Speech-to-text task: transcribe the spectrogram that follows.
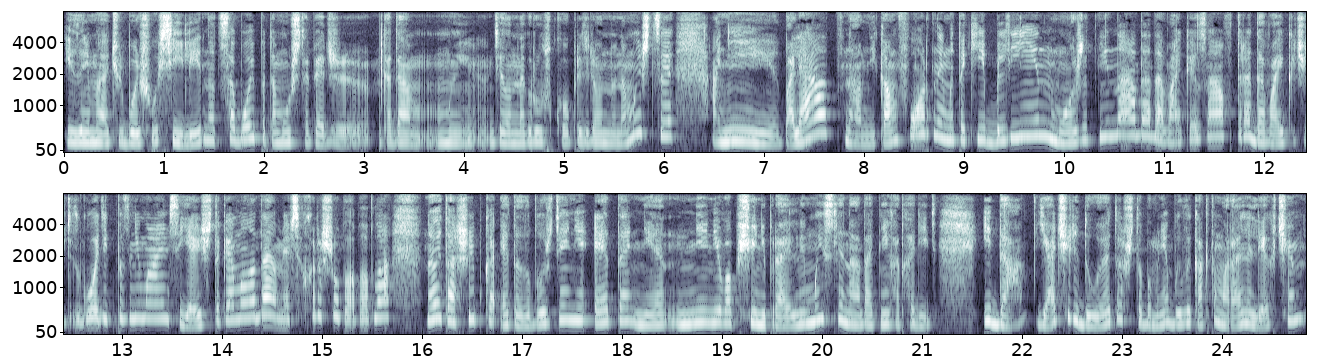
и занимает чуть больше усилий над собой, потому что, опять же, когда мы делаем нагрузку определенную на мышцы, они болят, нам некомфортно, и мы такие, блин, может, не надо, давай-ка завтра, давай-ка через годик позанимаемся, я еще такая молодая, у меня все хорошо, бла-бла-бла. Но это ошибка, это заблуждение, это не, не, не вообще неправильные мысли, надо от них отходить. И да, я чередую это, чтобы мне было как-то морально легче,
